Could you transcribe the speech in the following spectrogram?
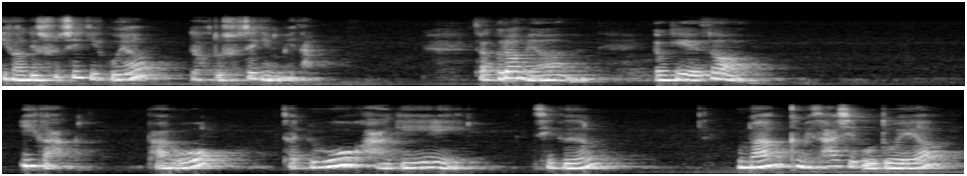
이 각이 수직이고요. 이 각도 수직입니다. 자, 그러면 여기에서 이 각, 바로 자, 요 각이 지금 이만큼이 45도예요.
